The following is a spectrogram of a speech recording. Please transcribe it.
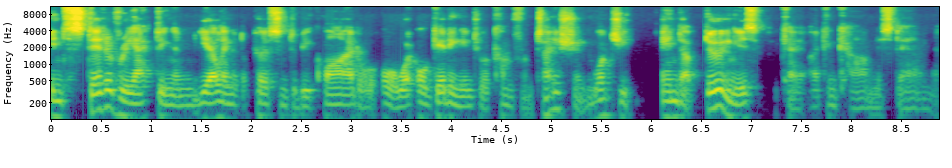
Instead of reacting and yelling at a person to be quiet or, or, or getting into a confrontation, what you end up doing is, okay, I can calm this down now.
